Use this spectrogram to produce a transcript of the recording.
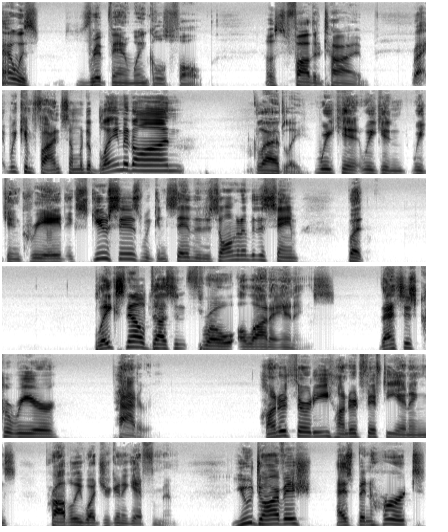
That was Rip Van Winkle's fault. That was Father Time. Right. We can find someone to blame it on. Gladly. We can we can we can create excuses. We can say that it's all going to be the same. But Blake Snell doesn't throw a lot of innings. That's his career pattern. 130, 150 innings, probably what you're going to get from him. Yu Darvish has been hurt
